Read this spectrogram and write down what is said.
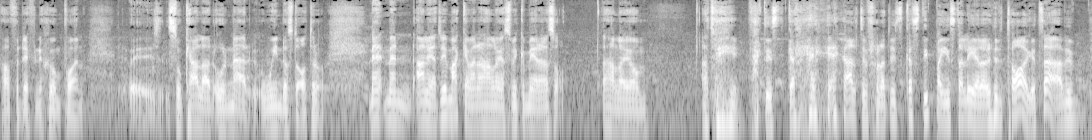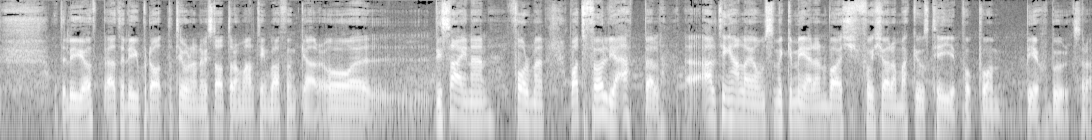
har för definition på en eh, så kallad ordinär Windows-dator. Men, men anledningen till att vi mackar med den handlar ju så mycket mer än så. Det handlar ju om att vi faktiskt ska, alltifrån att vi ska slippa installera överhuvudtaget. Så här. Vi, att, det ligger upp, att det ligger på datorerna när vi startar dem allting bara funkar. Och designen, plattformen bara att följa Apple. Eh, allting handlar ju om så mycket mer än bara få köra MacOS 10 på, på en beige burk. Sådär.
